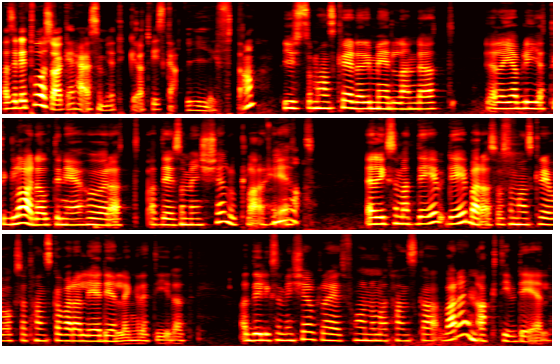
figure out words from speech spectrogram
Alltså det är två saker här som jag tycker att vi ska lyfta. Just som han skrev där i meddelandet, att, eller jag blir jätteglad alltid när jag hör att, att det är som en självklarhet. Ja. Eller liksom att det är, det är bara så som han skrev också, att han ska vara ledig en längre tid. Att, att det är liksom en självklarhet för honom att han ska vara en aktiv del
